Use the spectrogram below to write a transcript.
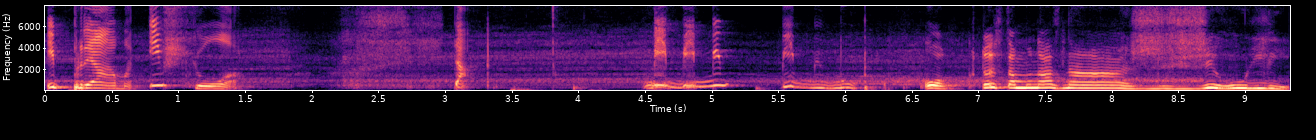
И прямо. И все. Так. Бип-бип-буп. О, хтось там у нас на Жигулі.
